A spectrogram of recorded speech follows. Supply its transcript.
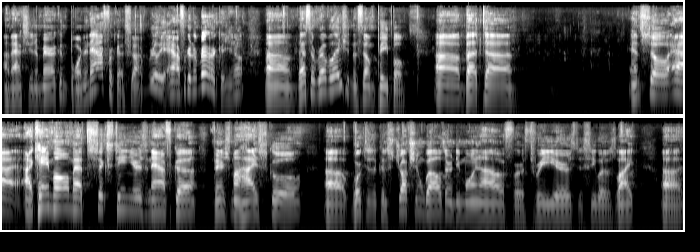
I'm actually an American born in Africa, so I'm really African American. You know, um, that's a revelation to some people. Uh, but uh, and so I, I, came home after 16 years in Africa, finished my high school, uh, worked as a construction welder in Des Moines, Iowa for three years to see what it was like uh,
